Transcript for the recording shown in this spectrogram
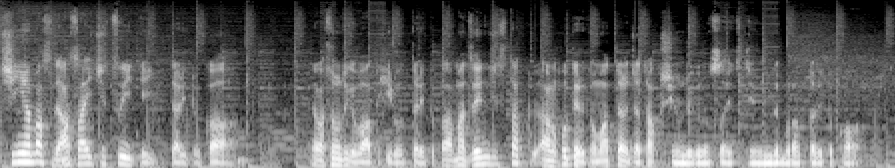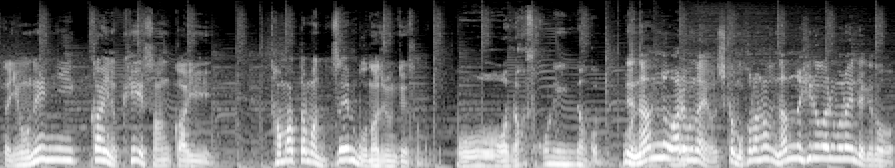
深夜バスで朝一着いて行ったりとか、だからその時わーって拾ったりとか、まあ前日タクあのホテル泊まったらじゃあタクシー呼んでくださいって呼んでもらったりとか、4年に1回の計3回、たまたま全部同じ運転手さんだった。おおなんかそこになんか。で、何のあれもないよ。しかもこの話何の広がりもないんだけど、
